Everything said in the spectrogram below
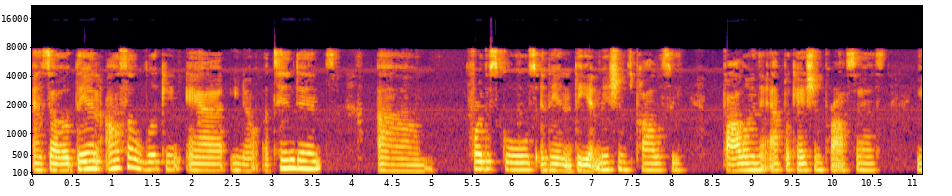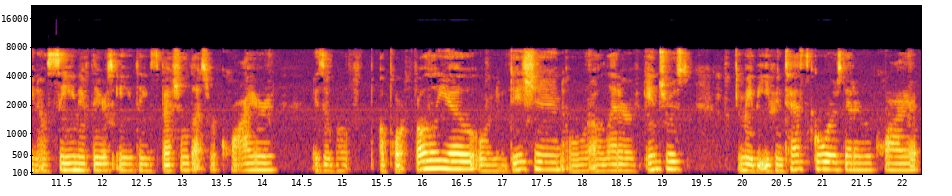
And so then also looking at, you know, attendance um, for the schools and then the admissions policy, following the application process, you know, seeing if there's anything special that's required. Is it a portfolio or an audition or a letter of interest maybe even test scores that are required,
